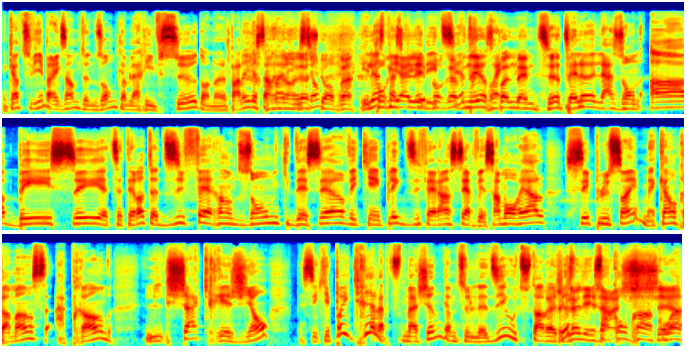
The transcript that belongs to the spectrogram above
Mais quand tu viens, par exemple, d'une zone comme la rive sud, on en a parlé récemment ah non, à l'émission. Là, je comprends. Et là, pour y aller, pour revenir, c'est pas le même titre. Mais là, la zone A, B, C, etc., tu as différentes zones qui desservent et qui impliquent différents services. À Montréal, c'est plus simple, mais quand on commence à prendre chaque région mais c'est qui n'est pas écrit à la petite machine, comme tu l'as dit, où tu t'enregistres. les gens ça comprend quoi?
